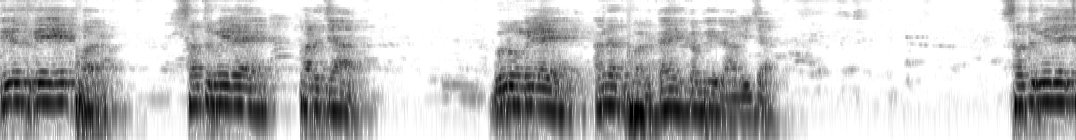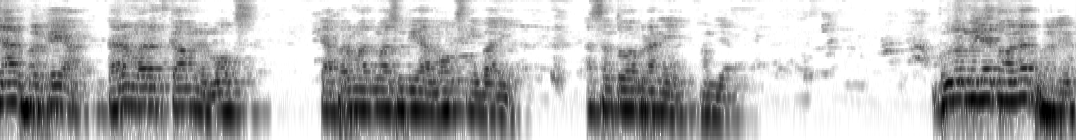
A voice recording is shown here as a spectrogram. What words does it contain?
તીર્થ ગઈ એક ફર સંત મિલે ચાર ગુરુ મિલે અનંત ફળ કહે કબીર આ વિચાર સંત મિલે ચાર ફળ કયા, ધર્મ, અર્થ, કામ ને મોક્ષ. આ પરમાત્મા સુધી આ મોક્ષની બારી. આ સંતો આપણાને સમજ્યા. ગુરુ મિલે તો અનંત ફળ લ્યો.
